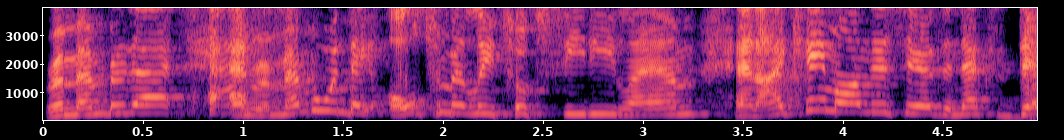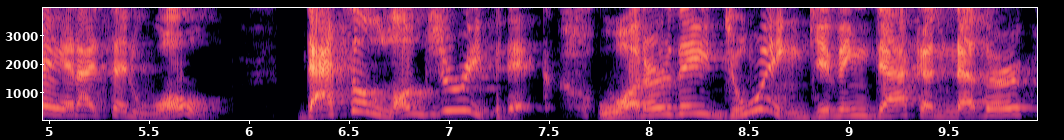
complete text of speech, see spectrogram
Remember that? Yes. And remember when they ultimately took CeeDee Lamb? And I came on this air the next day and I said, Whoa, that's a luxury pick. What are they doing? Giving Dak another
